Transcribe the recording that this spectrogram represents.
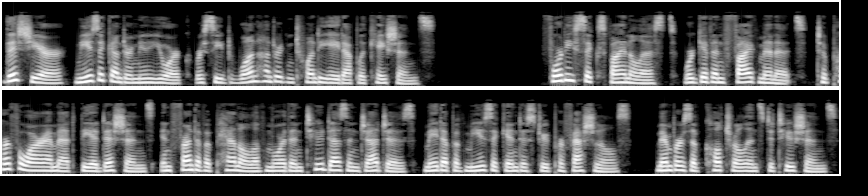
This year, Music Under New York received 128 applications. 46 finalists were given five minutes to perform at the auditions in front of a panel of more than two dozen judges made up of music industry professionals, members of cultural institutions,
